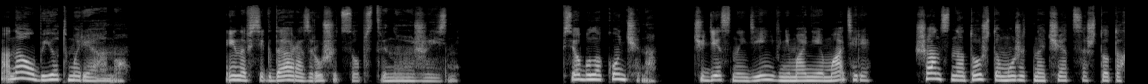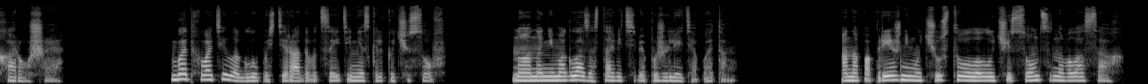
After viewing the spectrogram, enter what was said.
она убьет Мариану и навсегда разрушит собственную жизнь. Все было кончено. Чудесный день, внимание матери, шанс на то, что может начаться что-то хорошее. Бет хватило глупости радоваться эти несколько часов но она не могла заставить себя пожалеть об этом. Она по-прежнему чувствовала лучи солнца на волосах,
